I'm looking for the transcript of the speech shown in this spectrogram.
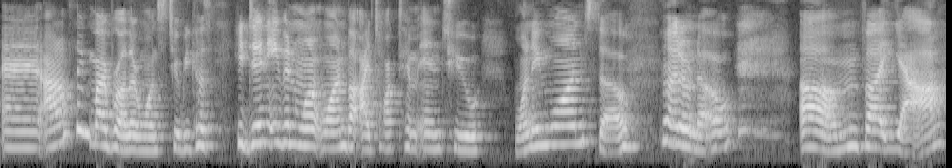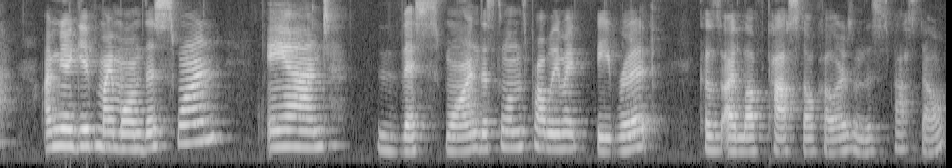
and I don't think my brother wants to because he didn't even want one, but I talked him into wanting one, so I don't know. Um, but yeah, I'm going to give my mom this one and this one. This one's probably my favorite because I love pastel colors, and this is pastel.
